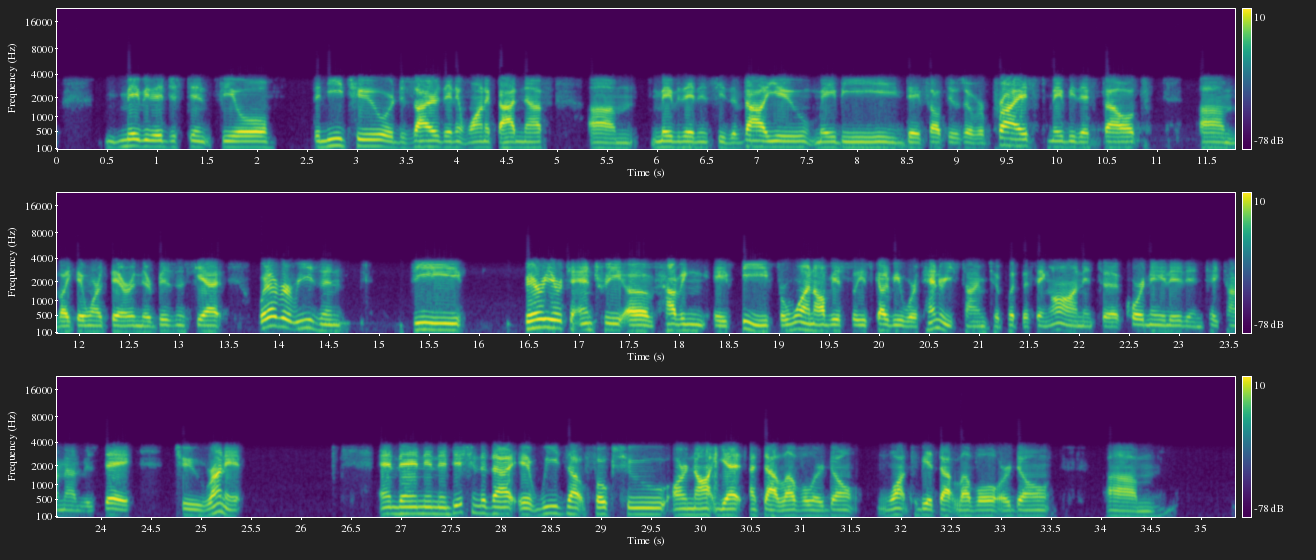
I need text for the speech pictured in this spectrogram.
maybe they just didn't feel the need to or desire they didn't want it bad enough um, maybe they didn't see the value. Maybe they felt it was overpriced. Maybe they felt um, like they weren't there in their business yet. Whatever reason, the barrier to entry of having a fee, for one, obviously, it's got to be worth Henry's time to put the thing on and to coordinate it and take time out of his day to run it. And then in addition to that, it weeds out folks who are not yet at that level or don't want to be at that level or don't um,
